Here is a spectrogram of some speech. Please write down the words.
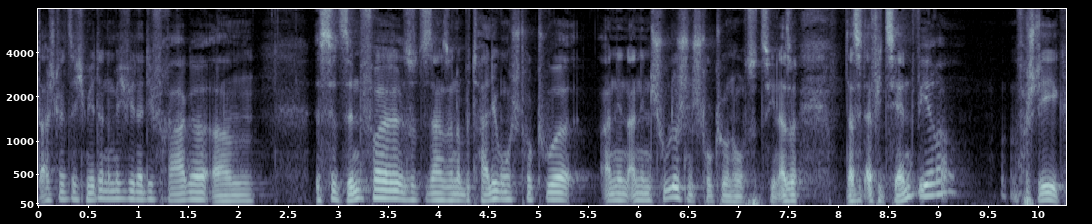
da stellt sich mir dann nämlich wieder die Frage, ähm, ist es sinnvoll, sozusagen so eine Beteiligungsstruktur an den, an den schulischen Strukturen hochzuziehen? Also, dass es effizient wäre, verstehe ich.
